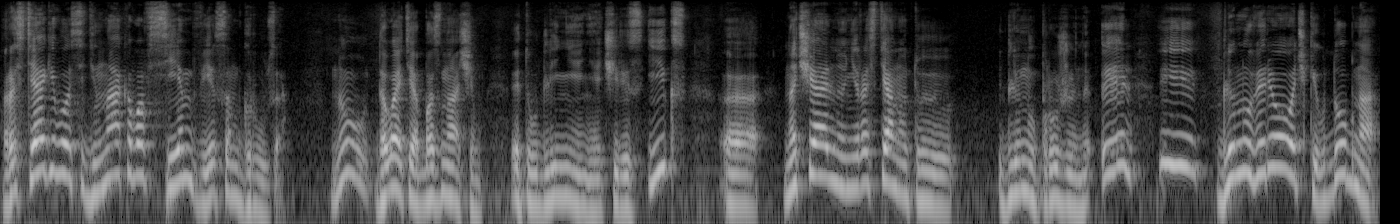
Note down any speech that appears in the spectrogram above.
растягивалась одинаково всем весом груза. Ну, давайте обозначим это удлинение через x, э, начальную нерастянутую длину пружины L и длину веревочки удобно,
